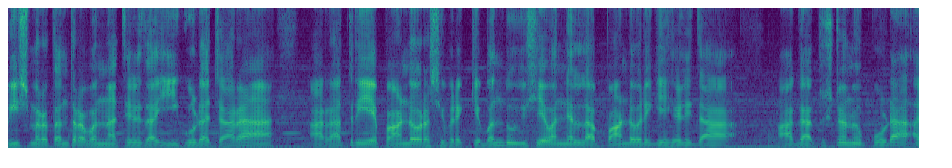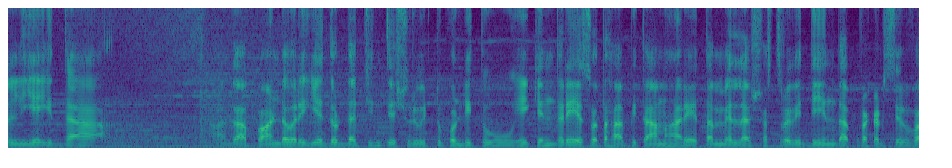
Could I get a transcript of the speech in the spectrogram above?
ಭೀಷ್ಮರ ತಂತ್ರವನ್ನು ತಿಳಿದ ಈ ಗೂಢಚಾರ ಆ ರಾತ್ರಿಯೇ ಪಾಂಡವರ ಶಿಬಿರಕ್ಕೆ ಬಂದು ವಿಷಯವನ್ನೆಲ್ಲ ಪಾಂಡವರಿಗೆ ಹೇಳಿದ. ಆಗ ಕೃಷ್ಣನು ಕೂಡ ಅಲ್ಲಿಯೇ ಇದ್ದ. ಆಗ ಪಾಂಡವರಿಗೆ ದೊಡ್ಡ ಚಿಂತೆ ಶುರುವಿಟ್ಟುಕೊಂಡಿತು ಏಕೆಂದರೆ ಸ್ವತಃ ಪಿತಾಮಹರೇ ತಮ್ಮೆಲ್ಲ ಶಸ್ತ್ರವಿದ್ಯೆಯಿಂದ ಪ್ರಕಟಿಸಿರುವ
